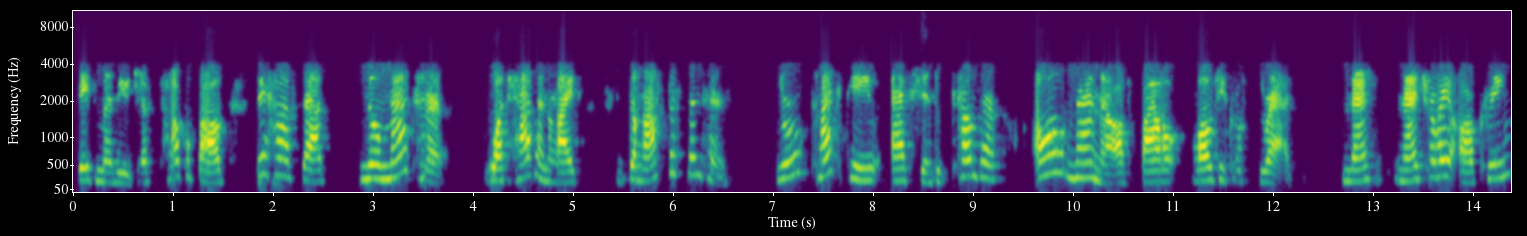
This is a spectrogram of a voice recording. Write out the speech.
statement you just talked about, they have said no matter what happened, like the last sentence, through collective action to counter all manner of biological threats, naturally occurring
